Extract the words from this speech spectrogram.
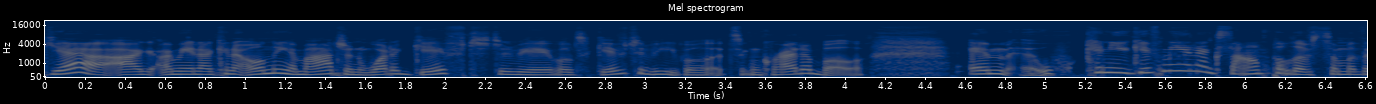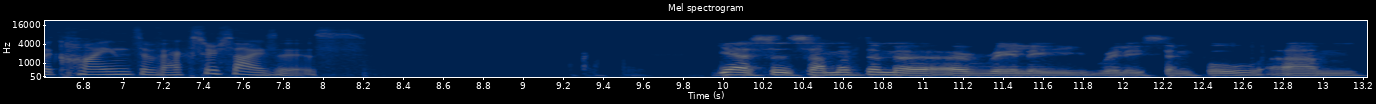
Yeah, I, I mean, I can only imagine what a gift to be able to give to people. It's incredible. Um, can you give me an example of some of the kinds of exercises? Yeah, so some of them are, are really, really simple. Um,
